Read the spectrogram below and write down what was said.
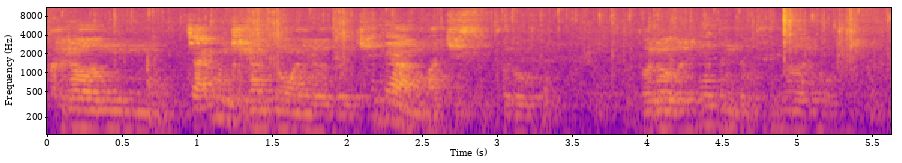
그런 짧은 기간 동안이라도 최대한 맞출 수 있도록 노력을 해야 된다고 생각을 하고 있습니다.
